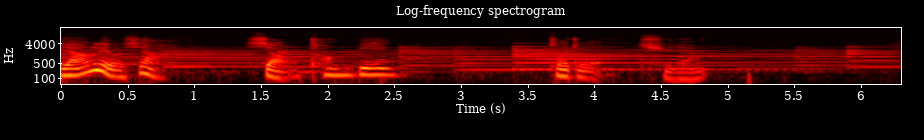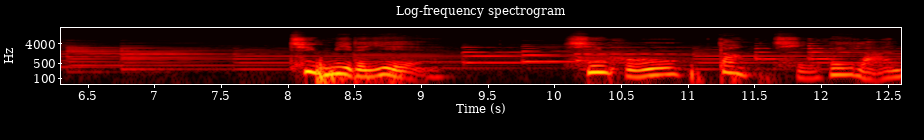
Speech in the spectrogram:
杨柳下，小窗边。作者：曲梁。静谧的夜，西湖荡起微澜，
